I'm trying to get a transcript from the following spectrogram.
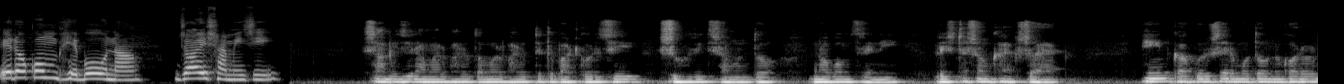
এরকম ভেবও না। জয় স্বামীজি। স্বামীজির আমার ভারত আমার ভারত থেকে পাঠ করেছি সুহৃদ সামন্ত, নবম শ্রেণি, পৃষ্ঠা সংখ্যা একশো এক। হীন কাপুরুষের মতো অনুকরণ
